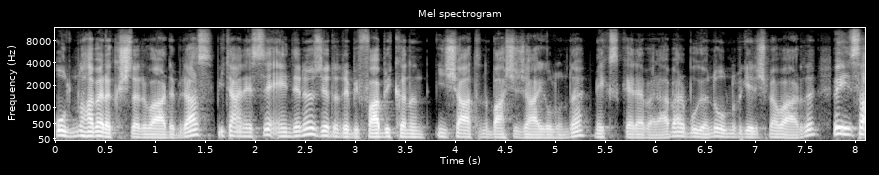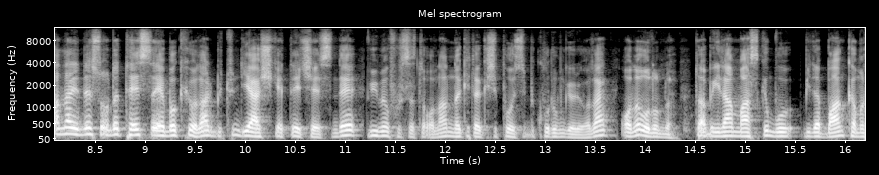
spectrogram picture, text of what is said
olumlu haber akışları vardı biraz. Bir tanesi Endonezya'da da bir fabrikanın inşaatını başlayacağı yolunda. Meksika ile beraber bu yönde olumlu bir gelişme vardı. Ve insanlar yine sonunda Tesla'ya bakıyorlar. Bütün diğer şirketler içerisinde büyüme fırsatı olan nakit akışı pozitif bir kurum görüyorlar. Ona olumlu. Tabii Elon Musk'ın bu bir de banka mı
